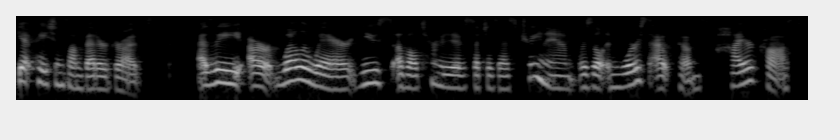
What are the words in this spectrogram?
get patients on better drugs. As we are well aware, use of alternatives such as aztreonam result in worse outcomes, higher cost,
